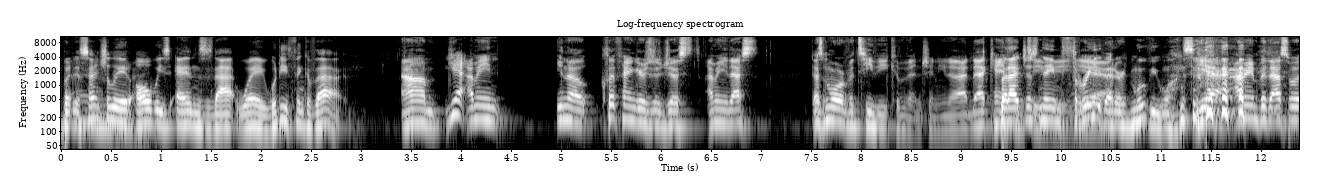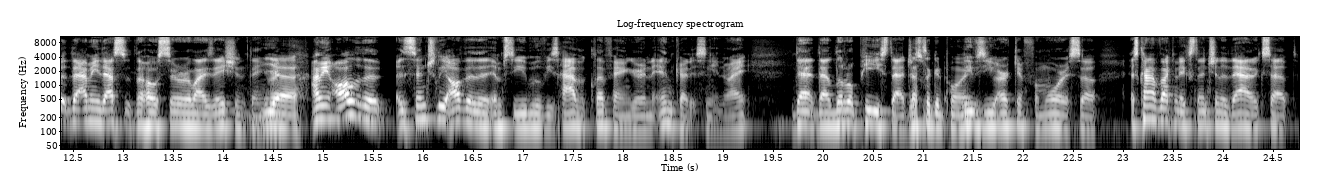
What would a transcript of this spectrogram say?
but essentially, it always ends that way. What do you think of that? Um, yeah, I mean, you know, cliffhangers are just. I mean, that's that's more of a TV convention. You know, that, that came. But I just TV. named three Yeah. that are movie ones. yeah, I mean, but that's what I mean. That's the whole serialization thing. Right? Yeah. I mean, all of the essentially all of the MCU movies have a cliffhanger and an end credit scene, right? That that little piece that just That's a good point. leaves you irking for more. So it's kind of like an extension of that, except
